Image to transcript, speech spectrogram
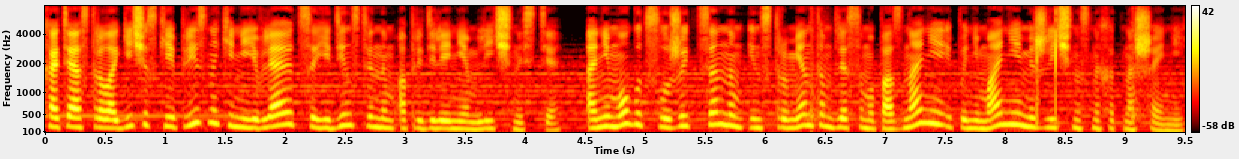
Хотя астрологические признаки не являются единственным определением личности, они могут служить ценным инструментом для самопознания и понимания межличностных отношений.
